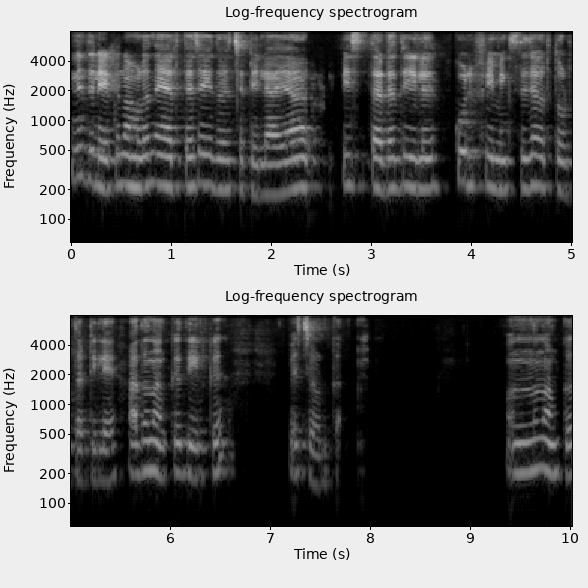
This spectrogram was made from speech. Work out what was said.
ഇനി ഇതിലേക്ക് നമ്മൾ നേരത്തെ ചെയ്ത് വെച്ചിട്ടില്ല. ആ പിസ്തയുടെ ഇതിൽ കുൽഫി മിക്സ് ചേർത്ത് കൊടുത്തിട്ടില്ലേ? അത് നമുക്ക് ഇതിലേക്ക് വെച്ച് കൊടുക്കാം. ഒന്ന് നമുക്ക്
